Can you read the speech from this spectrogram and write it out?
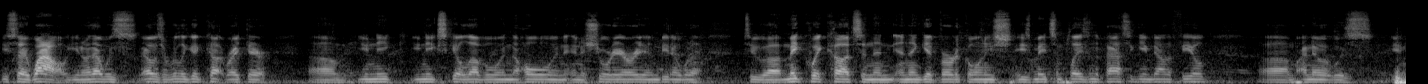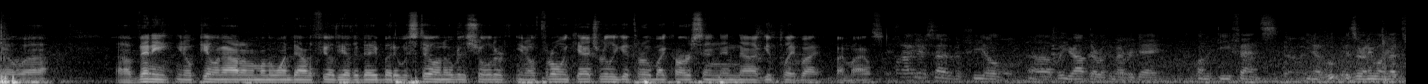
you say, "Wow, you know that was that was a really good cut right there." Um, unique unique skill level in the hole in, in, a short area and being able to to uh, make quick cuts and then and then get vertical. And he's he's made some plays in the passing game down the field. Um, I know it was you know. Uh, uh, Vinny, you know, peeling out on him on the one down the field the other day, but it was still an over the shoulder, you know, throw and catch. Really good throw by Carson and uh, good play by, by Miles. On the other side of the field, uh, but you're out there with him every day. On the defense, you know, who, is there anyone that's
